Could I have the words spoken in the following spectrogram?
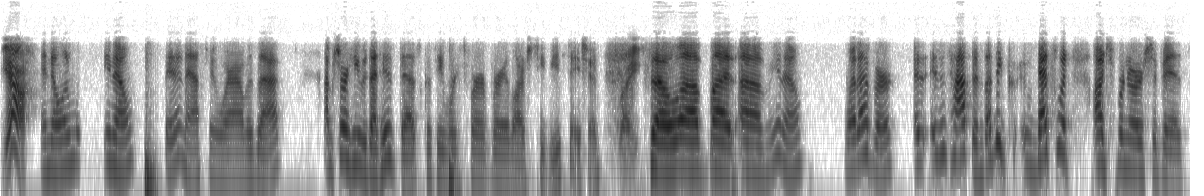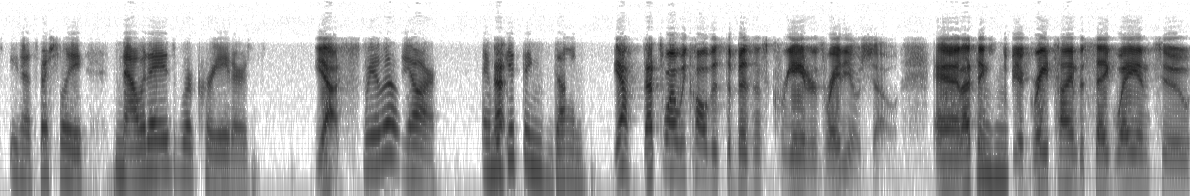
yeah, And no one, you know, they didn't ask me where I was at. I'm sure he was at his desk because he works for a very large TV station. right. So, uh, but um, you know, whatever. It, it just happens. I think that's what entrepreneurship is. You know, especially nowadays, we're creators. Yes. We really are, and That- we get things done. Yeah, that's why we call this the Business Creators Radio Show. And I think Mhm. this would be a great time to segue into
